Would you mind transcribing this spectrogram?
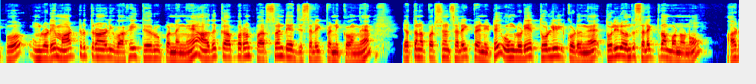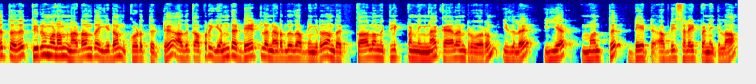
இப்போது உங்களுடைய மாற்று மாற்றுத்திறனாளி வகை தேர்வு பண்ணுங்க. அதுக்கப்புறம் பர்சன்டேஜ் செலக்ட் பண்ணிக்கோங்க. எத்தனை பர்சன்ட் செலக்ட் பண்ணிவிட்டு உங்களுடைய தொழில் கொடுங்க. தொழில் வந்து செலக்ட் தான் பண்ணணும். அடுத்தது திருமணம் நடந்த இடம் கொடுத்துட்டு அதுக்கப்புறம் எந்த டேட்டில் நடந்தது அப்படிங்கிறத அந்த காலம் கிளிக் பண்ணிங்கன்னா கேலண்டர் வரும். இதில் இயர் மந்த்து டேட் அப்படி செலக்ட் பண்ணிக்கலாம்.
